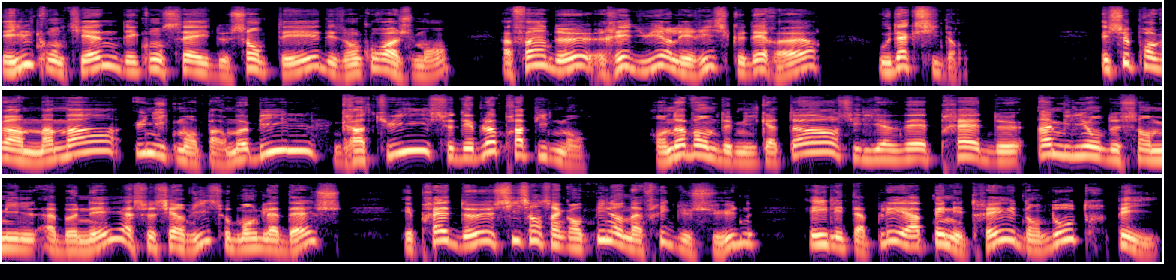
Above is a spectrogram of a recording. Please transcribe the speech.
et ils contiennent des conseils de santé, des encouragements, afin de réduire les risques d'erreurs ou d'accidents. Et ce programme MAMA, uniquement par mobile, gratuit, se développe rapidement. En novembre 2014, il y avait près de 1 200 000 abonnés à ce service au Bangladesh et près de 650 000 en Afrique du Sud, et il est appelé à pénétrer dans d'autres pays.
